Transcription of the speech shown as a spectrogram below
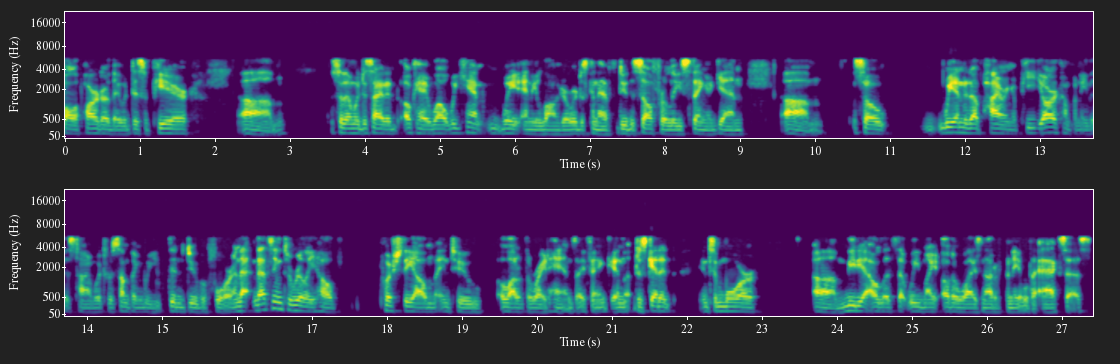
fall apart or they would disappear. Um, so then we decided okay well we can't wait any longer. We're just going to have to do the self-release thing again. Um, so we ended up hiring a PR company this time, which was something we didn't do before, and that that seemed to really help push the album into a lot of the right hands, I think, and just get it into more um, media outlets that we might otherwise not have been able to access.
